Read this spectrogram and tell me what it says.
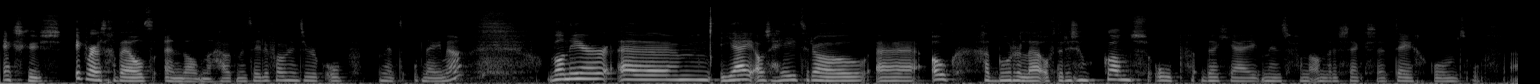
Excuus, ik werd gebeld en dan houdt mijn telefoon natuurlijk op met opnemen. Wanneer ehm, jij als hetero uh, ook gaat borrelen, of er is een kans op dat jij mensen van de andere seksen tegenkomt, of uh,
